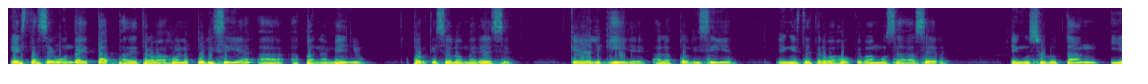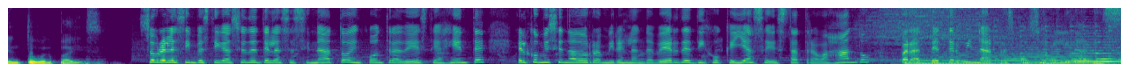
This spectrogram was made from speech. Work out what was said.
esta segunda etapa de trabajo en la policía a, Panameño, porque se lo merece, que él guíe a la policía en este trabajo que vamos a hacer en Usulután y en todo el país. Sobre las investigaciones del asesinato en contra de este agente, el comisionado Ramírez Landaverde dijo que ya se está trabajando para determinar responsabilidades.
